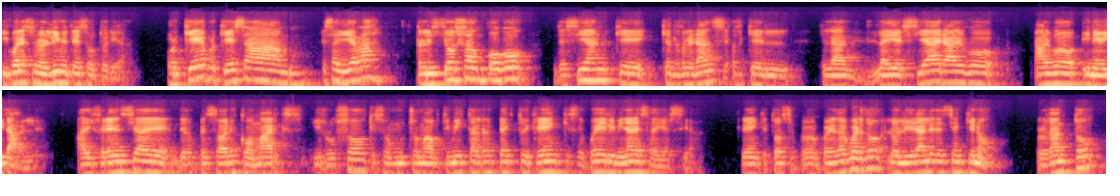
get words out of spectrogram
y cuáles son los límites de esa autoría? ¿Por qué? Porque esa, esa guerra religiosa un poco decían que, que la tolerancia, que, la, la, diversidad era algo, algo inevitable, a diferencia de, de, los pensadores como Marx y Rousseau, que son mucho más optimistas al respecto y creen que se puede eliminar esa diversidad. Creen que todos se pueden poner de acuerdo, los liberales decían que no. Por lo tanto,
